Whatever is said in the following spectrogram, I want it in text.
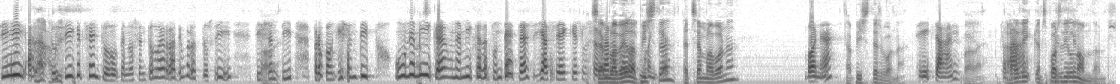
Sí, ara Ah, tu avui- sí que et sento, el que no sento a la ràdio, però tu sí, t'he Ah. sentit. Però com que he sentit una mica, una mica de puntetes, ja sé que és la Et sardana sembla bé la pista? Et sembla bona? Bona, La pista és bona. sí, i tant. Vale. Clar. Ara di, ens pots dir el nom, doncs?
